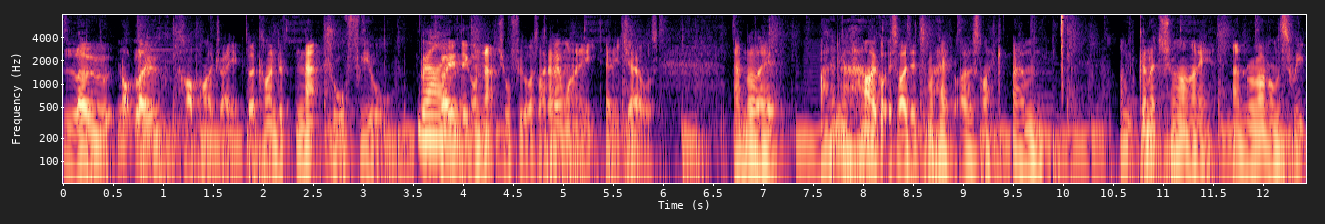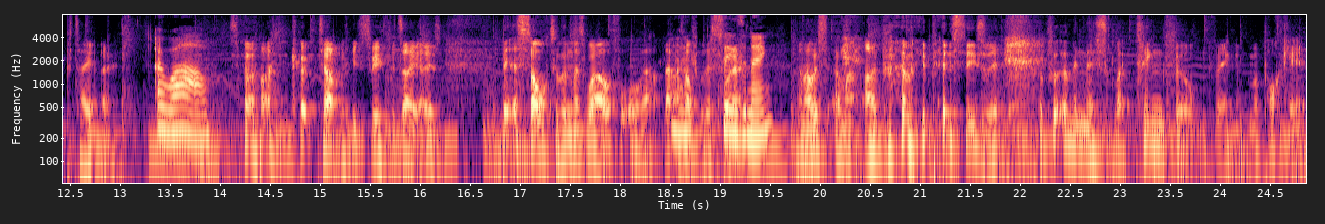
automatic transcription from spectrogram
low, not low carbohydrate, but kind of natural fuel. Right. Very big on natural fuel. I was like, I don't want any, any gels. And I, I don't know how I got this idea into my head, but I was like, um, I'm going to try and run on the sweet potato. Oh wow. So I cooked up these sweet potatoes, bit of salt in them as well. Thought, oh, that, that'll help with the sweat. seasoning. And I was, and I, I put a bit of seasoning. I put them in this like cling film thing in my pocket.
